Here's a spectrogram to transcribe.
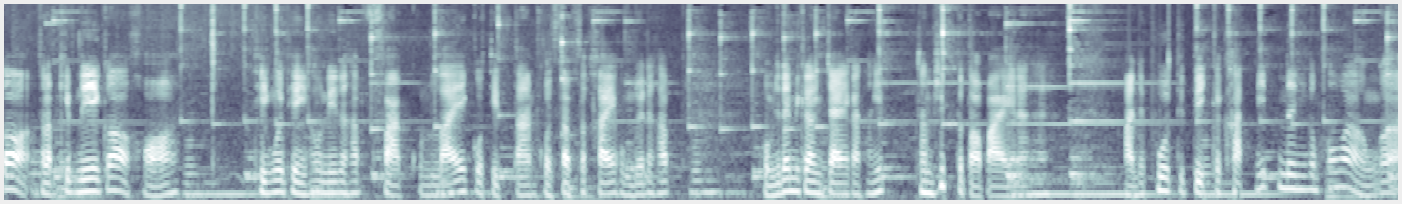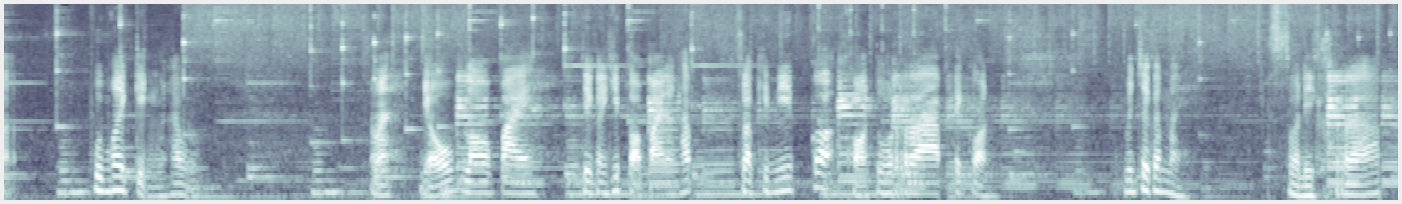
ก็สำหรับคลิปนี้ก็ขอทิ้งไว้เพียงเท่านี้นะครับ ฝากกดไลค์ กดติดตาม กด subscribe ผมด้วยนะครับ ผมจะได้มีกำลังใจในการทำคลิปทำคลิปต่อไปนะฮะ อาจจะพูดติดๆขัดๆนิดนึงก็เพราะว่าผมก็พูดไม่ค่อยเก่งนะครับผม มาเดี๋ยวเราไปเจอกันคลิปต่อไปนะครับสำหรับคลิปนี้ก็ขอตัวลาไปก่อน ไม่เจอกันใหม่ สวัสดีครับ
